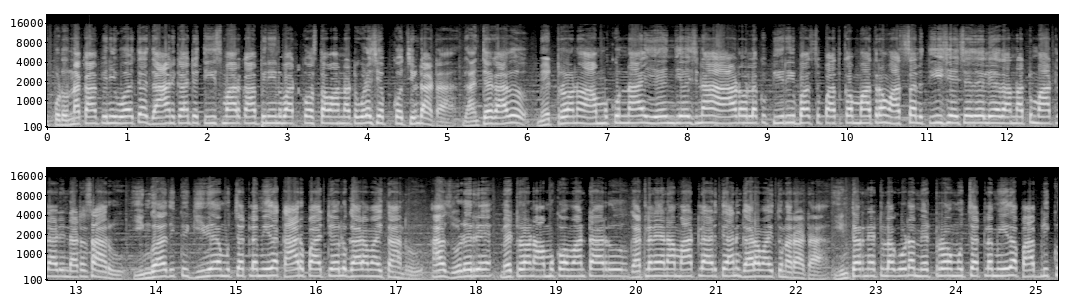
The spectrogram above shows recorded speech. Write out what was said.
ఇప్పుడున్న కంపెనీ పోతే దానికంటే తీసుమార్ కంపెనీని పట్టుకొస్తాం అన్నట్టు కూడా చెప్పుకొచ్చిండట. అంతేకాదు మెట్రోను అమ్ముకున్నా ఏం చేసినా ఆడోళ్ళకు పిరి బస్సు పథకం పథకం మాత్రం అస్సలు తీసేసేదే లేదన్నట్టు మాట్లాడిండట సారు. ఇంకో దిక్కు గివే ముచ్చట్ల మీద కారు పార్టీ వాళ్ళు గరం అవుతాండ్రు ఆ చూడర్రే మెట్రోను అమ్ముకోమంటారు గట్లనేనా మాట్లాడితే అని గరం అవుతున్నారట ఇంటర్నెట్లో కూడా మెట్రో ముచ్చట్ల మీద పబ్లిక్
